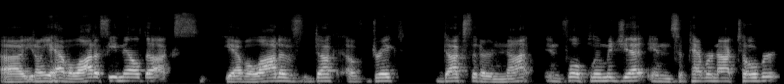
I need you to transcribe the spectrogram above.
Uh, you know, you have a lot of female ducks. You have a lot of duck of drake ducks that are not in full plumage yet in September and October,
